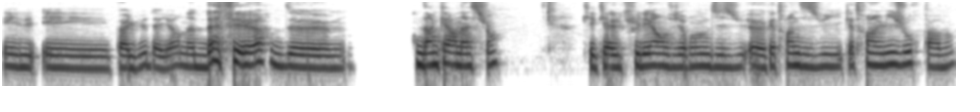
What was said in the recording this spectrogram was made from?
et, et pas lieu d'ailleurs, notre date et heure de d'incarnation qui est calculé environ 18, 98, 88 jours pardon,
